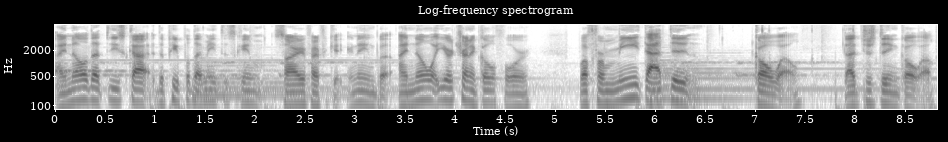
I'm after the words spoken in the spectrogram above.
I know that these guys, the people that made this game, sorry if I forget your name, but I know what you're trying to go for. But for me, that didn't go well. That just didn't go well.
